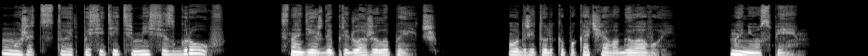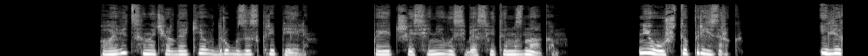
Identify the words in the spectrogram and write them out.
«Может, стоит посетить миссис Гроув?» — с надеждой предложила Пейдж. Одри только покачала головой. Мы не успеем. Половицы на чердаке вдруг заскрипели. Пейдж осенила себя святым знаком. Неужто призрак? Или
